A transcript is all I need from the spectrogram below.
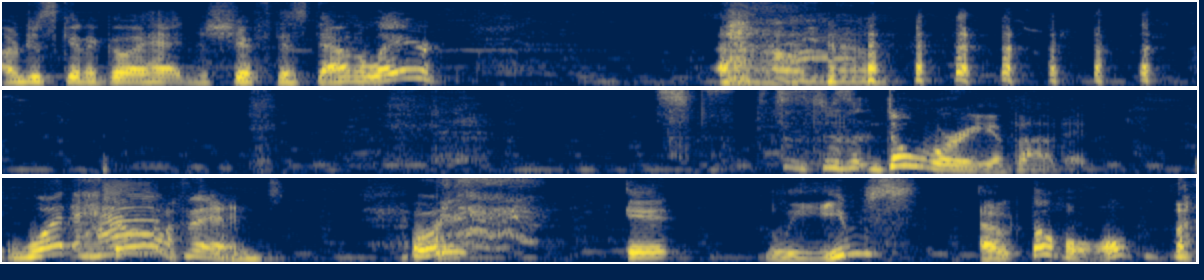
I'm just gonna go ahead and shift this down a layer. Oh no. Don't worry about it. What happened? It leaves out the hole.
